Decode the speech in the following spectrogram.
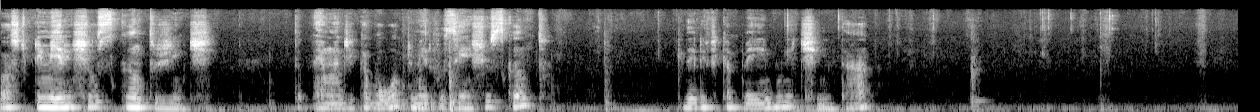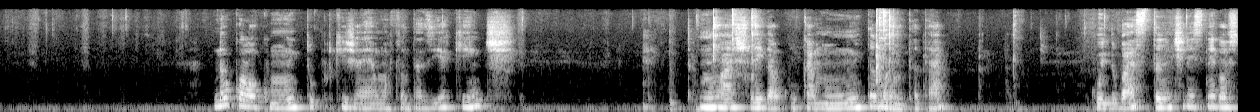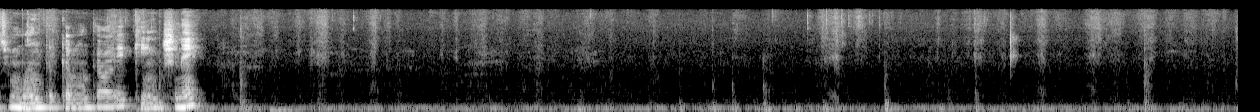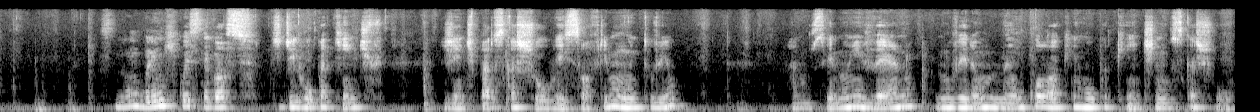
Gosto de primeiro encher os cantos, gente. Então, é uma dica boa, primeiro você enche os cantos, que daí ele fica bem bonitinho, tá? Não coloco muito, porque já é uma fantasia quente. Então, não acho legal colocar muita manta, tá? Cuido bastante nesse negócio de manta, porque a manta, ela é quente, né? Não brinque com esse negócio de roupa quente, gente, para os cachorros. Eles sofrem muito, viu? você no inverno, no verão, não coloque roupa quente nos cachorros.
